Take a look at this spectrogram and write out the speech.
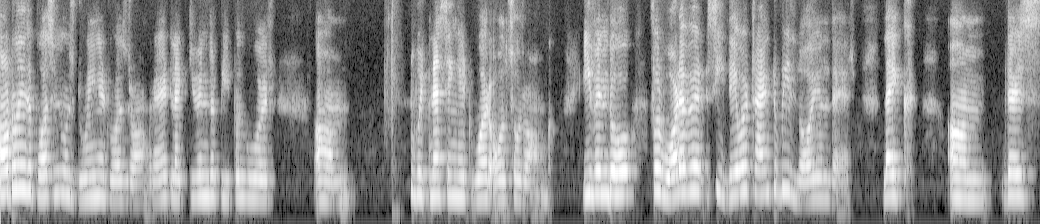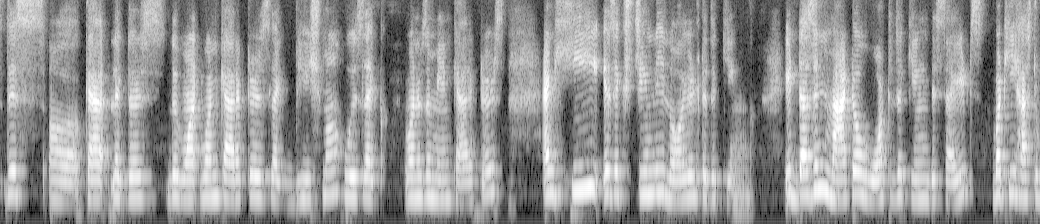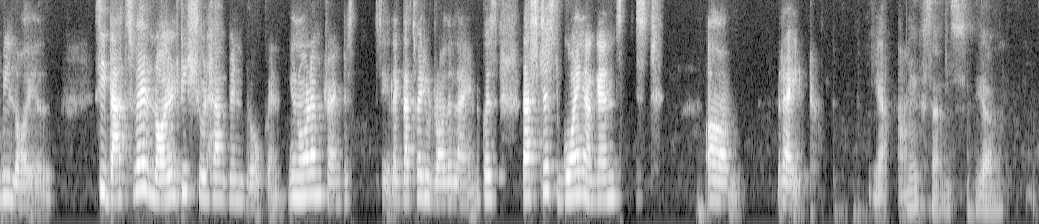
not only the person who's doing it was wrong right? Like even the people who were um witnessing it were also wrong. Even though for whatever see they were trying to be loyal there. Like um there's this uh cat like there's the one one character is like bhishma who is like one of the main characters. And he is extremely loyal to the king. It doesn't matter what the king decides, but he has to be loyal. See, that's where loyalty should have been broken. You know what I'm trying to say? Like that's where you draw the line because that's just going against um right. Yeah. Makes sense. Yeah.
